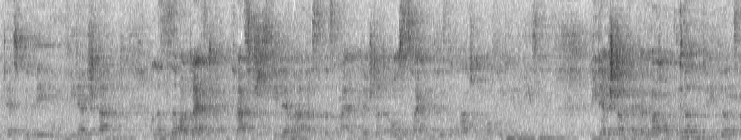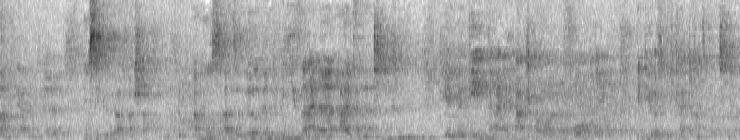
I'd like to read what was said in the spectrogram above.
Protestbewegungen Widerstand. Und das ist aber gleichzeitig auch ein klassisches Dilemma, das das einen Widerstand auszeichnet. Christoph hat schon darauf hingewiesen. Widerstand, wenn er überhaupt irgendwie wirksam werden muss sich Gehör verschaffen. Man muss also irgendwie seine Alternativen, die er ja gegen eine herrschende Ordnung vorbringt, in die Öffentlichkeit transportieren.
